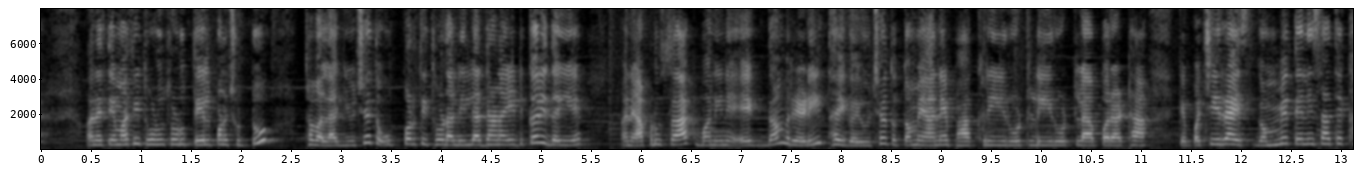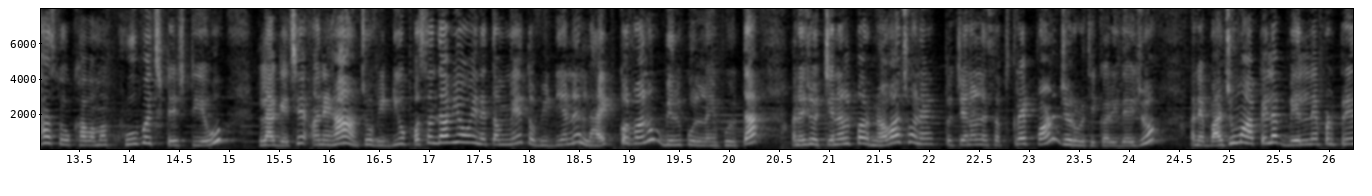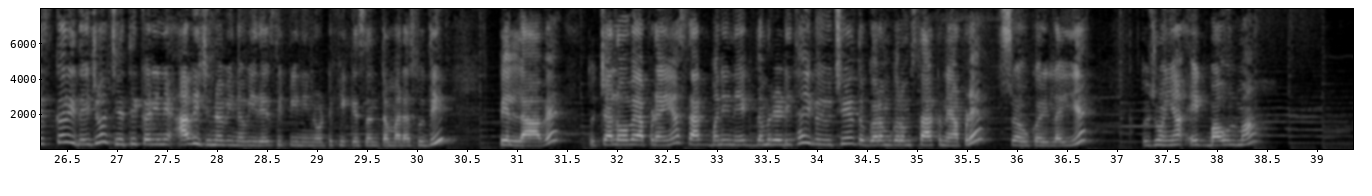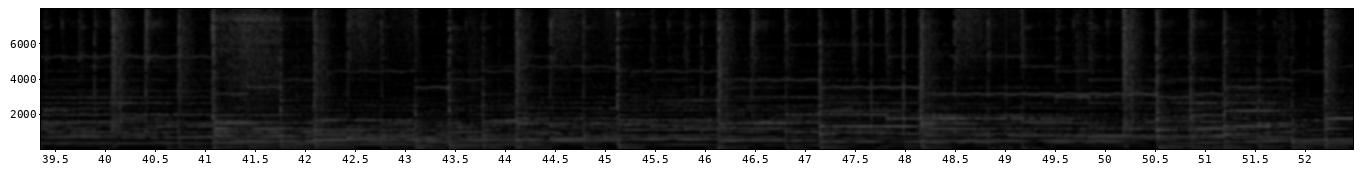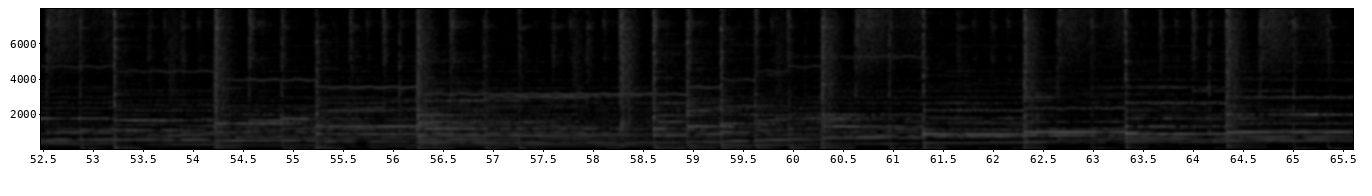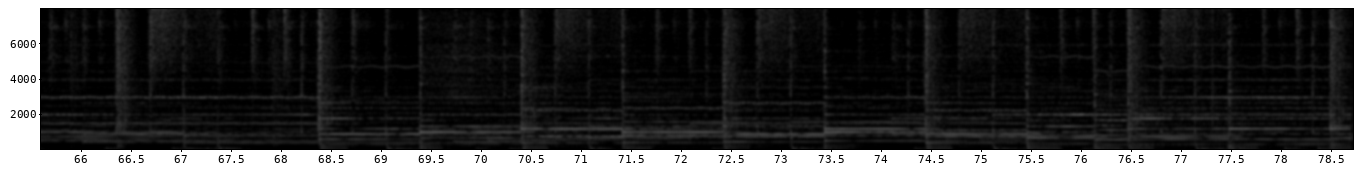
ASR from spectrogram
અને તેમાંથી થોડું થોડું તેલ પણ છૂટું થવા લાગ્યું છે. તો ઉપરથી થોડા લીલા ધાણા એડ કરી દઈએ. અને આપણું શાક બનીને એકદમ રેડી થઈ ગયું છે. તો તમે આને ભાખરી, રોટલી, રોટલા, પરાઠા કે પછી રાઈસ ગમે તેની સાથે ખાશો, ખાવામાં ખૂબ જ ટેસ્ટી એવું લાગે છે. અને હા, જો વીડિયો પસંદ આવ્યો હોય ને તમને, તો વિડીયોને લાઇક કરવાનું બિલકુલ નહીં ભૂલતા. અને જો ચેનલ પર નવા છો ને, તો ચેનલને સબસ્ક્રાઈબ પણ જરૂરથી કરી દેજો. અને બાજુમાં આપેલા બેલને પણ પ્રેસ કરી દેજો, જેથી કરીને આવી જ નવી નવી રેસીપીની નોટિફિકેશન તમારા સુધી પહેલાં આવે. તો ચાલો હવે આપણે અહીંયા શાક બનીને એકદમ રેડી થઈ ગયું છે. તો ગરમ ગરમ શાકને આપણે સર્વ કરી લઈએ. તો જો અહીંયા એક બાઉલમાં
